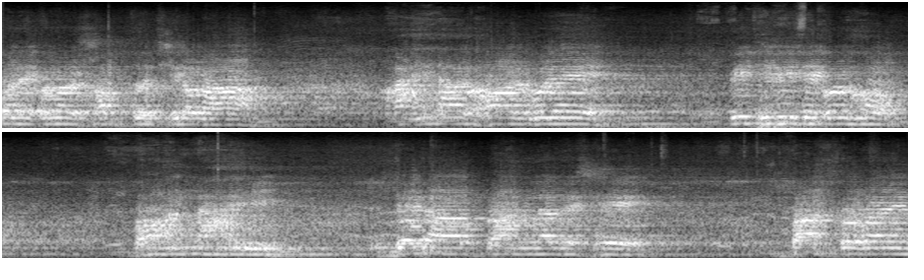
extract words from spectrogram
বলে কোনো শব্দ ছিল না। আয়না ঘর বলে পৃথিবীতে কোনো বন নাই। যেটা বাংলাদেশে বাস্তবায়ন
